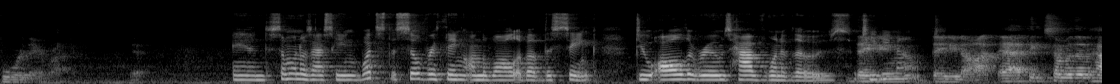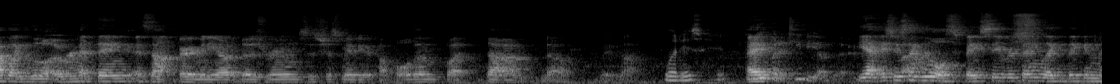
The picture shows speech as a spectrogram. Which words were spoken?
before they arrive. And someone was asking, what's the silver thing on the wall above the sink? Do all the rooms have one of those They TV do, mount? They do not. I think some of them have like a little overhead thing. It's not very many of those rooms. It's just maybe a couple of them, but um, no, maybe not. What is it? They put a TV up there. Yeah, it's just like a little space saver thing. Like they can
